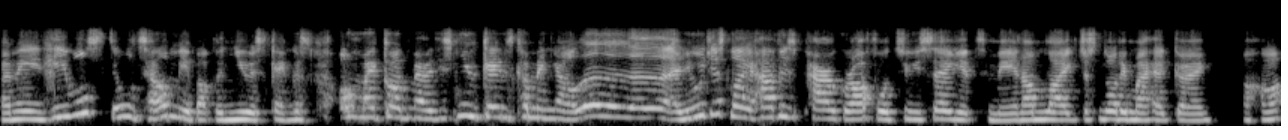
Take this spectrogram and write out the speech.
I mean, he will still tell me about the newest game. Goes, oh my god, Mary, this new game's coming out, la, la, la, la," and he'll just like have his paragraph or two saying it to me, and I'm like just nodding my head, going, uh huh,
